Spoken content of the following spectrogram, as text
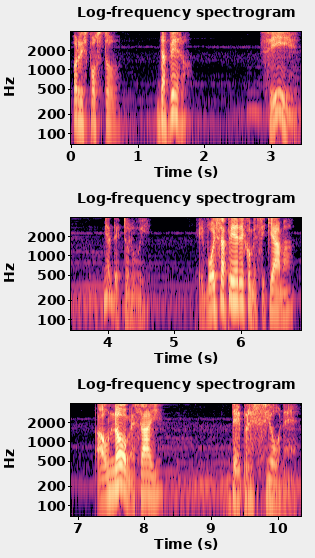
Ho risposto, davvero? Sì, mi ha detto lui. E vuoi sapere come si chiama? Ha un nome, sai? Depressione.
